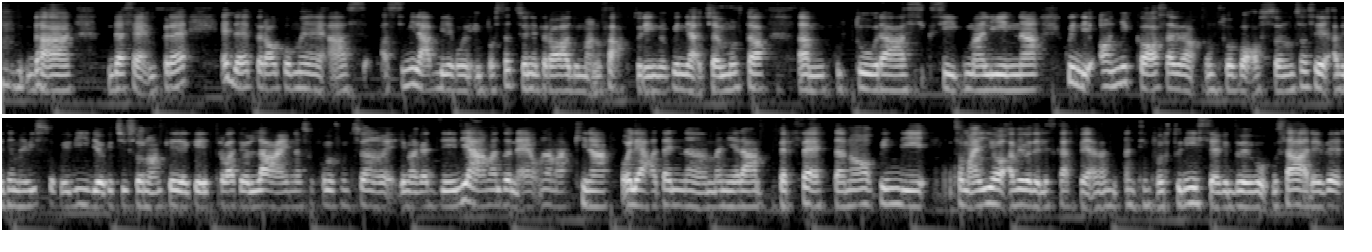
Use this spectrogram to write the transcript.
da, da, sempre ed è però come ass- assimilabile come impostazione però ad un manufacturing, quindi c'è molta um, cultura Six Sigma, Lean, quindi ogni cosa aveva un suo posto. Non so se avete mai visto quei video che ci sono anche che trovate online su come funzionano i magazzini di Amazon, è una macchina oleata in maniera perfetta, no? Quindi insomma io avevo delle scarpe antinfortunistica che dovevo usare per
